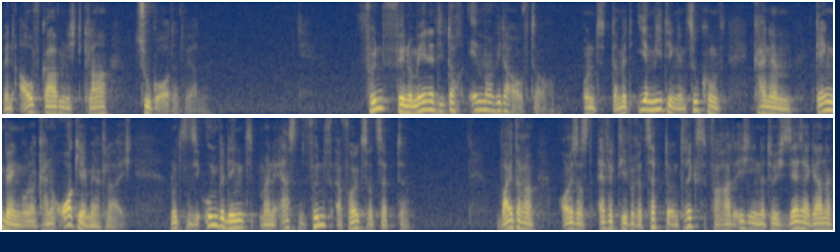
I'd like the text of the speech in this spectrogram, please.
wenn Aufgaben nicht klar zugeordnet werden. Fünf Phänomene, die doch immer wieder auftauchen. Und damit Ihr Meeting in Zukunft keinem Gangbang oder keiner Orgie mehr gleicht, nutzen Sie unbedingt meine ersten fünf Erfolgsrezepte. Weitere äußerst effektive Rezepte und Tricks verrate ich Ihnen natürlich sehr, sehr gerne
